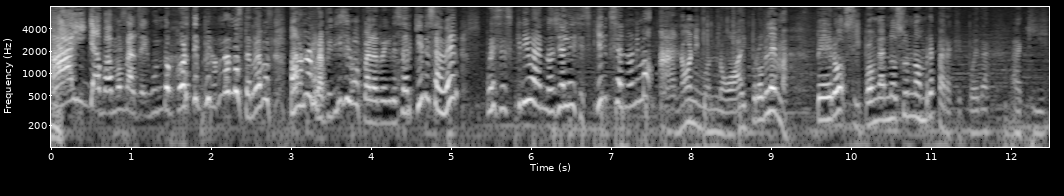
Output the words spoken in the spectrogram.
Ay, ya vamos al segundo corte, pero no nos tardamos. Vámonos rapidísimo para regresar. ¿Quieres saber? Pues escríbanos. Ya le dije, si quieren que sea anónimo, anónimo, no hay problema. Pero sí pónganos un nombre para que pueda aquí,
